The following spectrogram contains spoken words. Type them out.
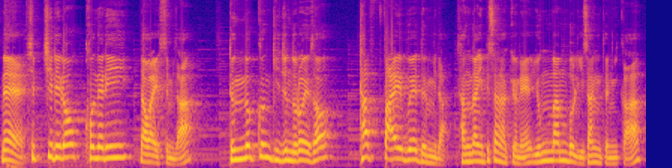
네, 17위로 코넬이 나와 있습니다. 등록금 기준으로 해서 탑 5에 듭니다. 상당히 비싼 학교네. 6만 불 이상이 되니까.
